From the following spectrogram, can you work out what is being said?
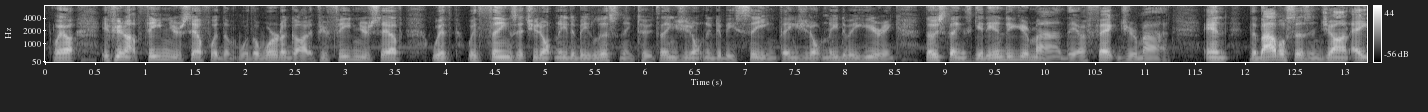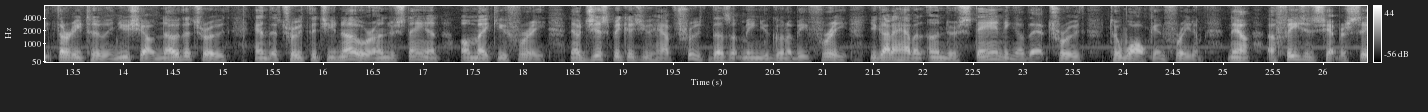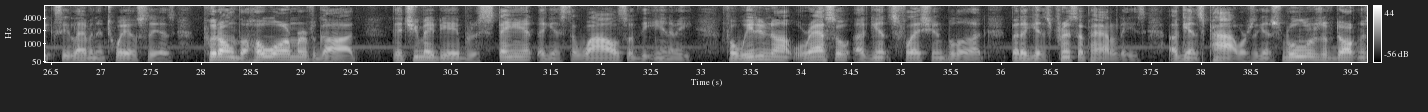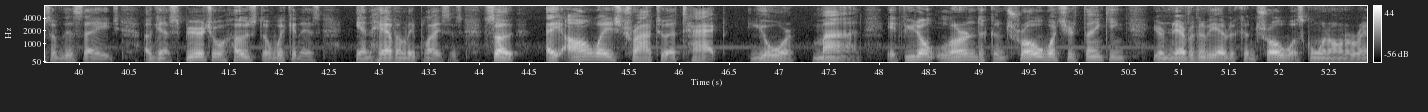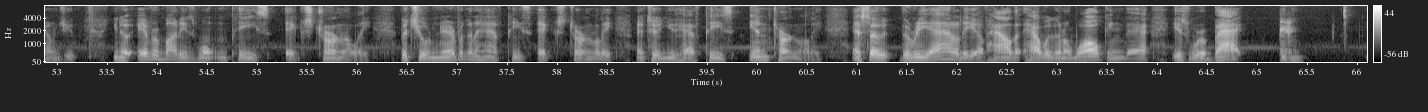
Well, if you're not feeding yourself with the, with the Word of God, if you're feeding yourself with, with things that you don't need to be listening to, things you don't need to be seeing, things you don't need to be hearing, those things get into your mind. They affect your mind. And the Bible says in John 8 32, and you shall know the truth, and the truth that you know or understand will make you free. Now, just because you have truth doesn't mean you're going to be free. You got to have an understanding of that truth to walk in freedom. Now, Ephesians chapter 6, 11 and 12 says, Put on the whole armor of God that you may be able to stand against the wiles of the enemy. For we do not wrestle against flesh and blood, but against principalities, against powers, against rulers of darkness of this age, against spiritual hosts of wickedness in heavenly places. So they always try to attack your mind. If you don't learn to control what you're thinking, you're never going to be able to control what's going on around you. You know, everybody's wanting peace externally, but you're never going to have peace externally until you have peace internally. And so the reality of how that, how we're going to walk in that is we're back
